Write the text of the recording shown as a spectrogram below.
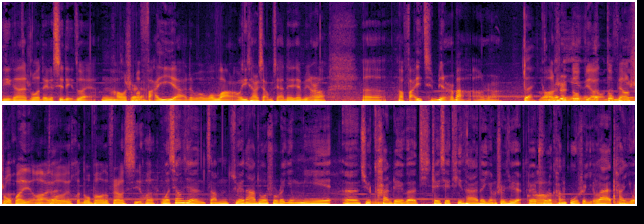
你刚才说这个心理罪，嗯还有什么法医啊？这我我忘了，我一下想不起来那些名了。呃，还有法医秦明吧，好像是，对，有好像那么一个是都比较都非常受欢迎啊，有有很多朋友都非常喜欢。我相信咱们绝大多数的影迷，嗯、去看这个这些题材的影视剧，对，嗯除了看故事以外，它有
